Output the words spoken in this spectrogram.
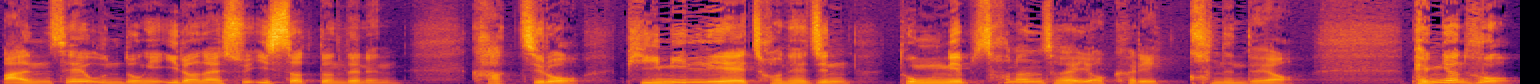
만세 운동이 일어날 수 있었던 데는 각지로 비밀리에 전해진 독립선언서의 역할이 컸는데요. 100년 후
